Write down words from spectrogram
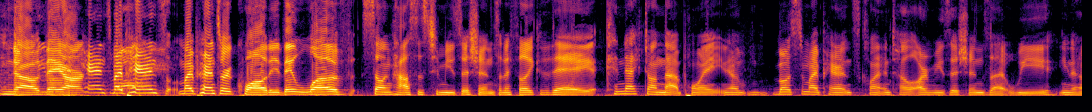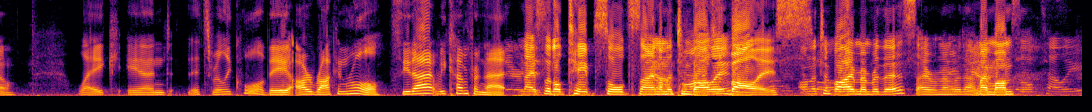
no, they are. parents my parents my parents are quality they love selling houses to musicians and i feel like they connect on that point you know most of my parents clientele are musicians that we you know like and it's really cool they are rock and roll see that we come from that Nice little taped sold sign on the timbales. Timbales. On the timbale, I remember this. I remember that. My mom's. Little telly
